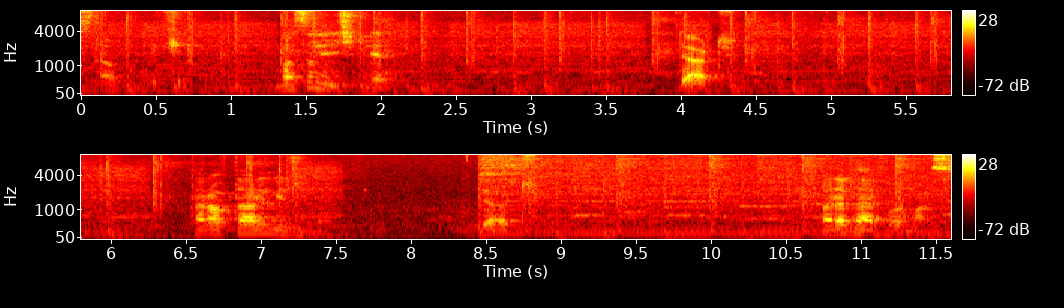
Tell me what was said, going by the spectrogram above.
Estağfurullah. 2. Basın ilişkileri. 4. Taraftarın gözünde. 4. Para performansı.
